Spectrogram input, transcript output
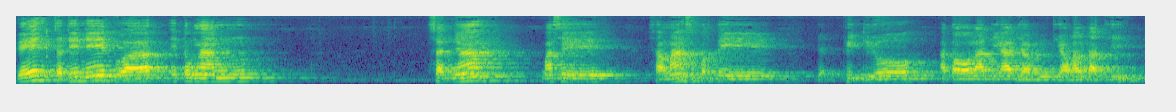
Oke, jadi ini buat hitungan setnya masih sama seperti video atau latihan yang di awal tadi.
